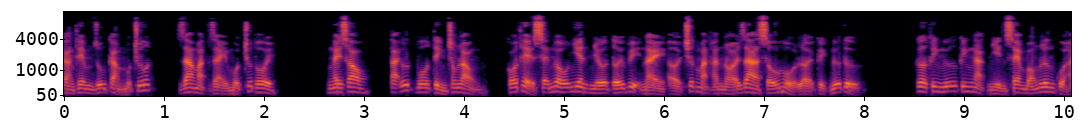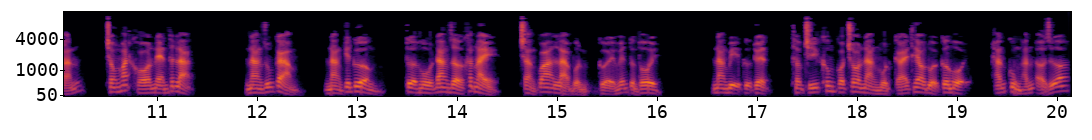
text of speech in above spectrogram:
càng thêm dũng cảm một chút, da mặt dày một chút thôi. Ngay sau tại ước vô tình trong lòng, có thể sẽ ngẫu nhiên nhớ tới vị này ở trước mặt hắn nói ra xấu hổ lời kịch nữ tử. Cơ khinh ngữ kinh ngạc nhìn xem bóng lưng của hắn, trong mắt khó nén thất lạc. Nàng dũng cảm, nàng kiên cường, tựa hồ đang giờ khắc này, chẳng qua là buồn cười miễn tưởng thôi. Nàng bị cự tuyệt, thậm chí không có cho nàng một cái theo đuổi cơ hội, hắn cùng hắn ở giữa,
